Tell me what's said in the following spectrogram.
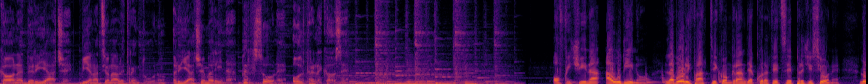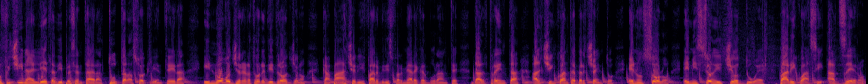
Conad Riace, via nazionale 31, Riace Marina. Persone, oltre le cose. Officina Audino, lavori fatti con grande accuratezza e precisione. L'officina è lieta di presentare a tutta la sua clientela il nuovo generatore di idrogeno, capace di farvi risparmiare carburante dal 30 al 50% e non solo, emissioni di CO2 pari quasi a zero,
